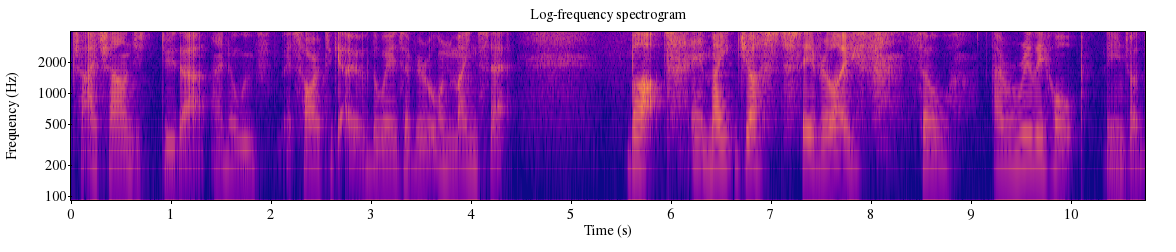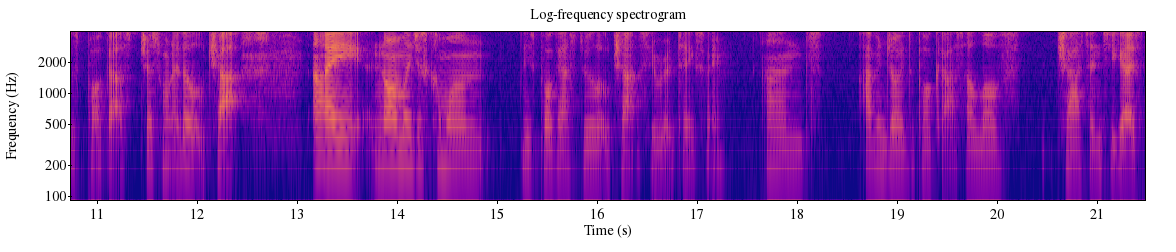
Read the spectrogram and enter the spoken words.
Try, I challenge you to do that. I know we've it's hard to get out of the ways of your own mindset, but it might just save your life. So I really hope that you enjoyed this podcast. Just wanted a little chat. I normally just come on these podcasts, do a little chat, see where it takes me. And I've enjoyed the podcast. I love chatting to you guys.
